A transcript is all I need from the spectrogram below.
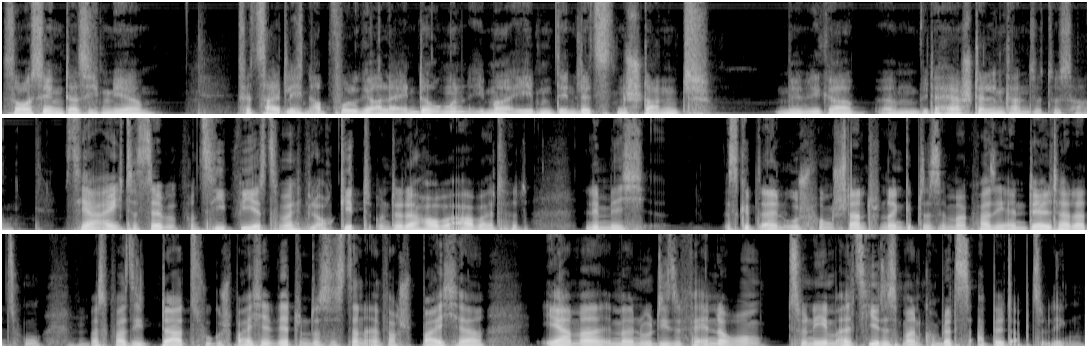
Sourcing, dass ich mir zur zeitlichen Abfolge aller Änderungen immer eben den letzten Stand weniger ähm, wiederherstellen kann, sozusagen. Ist ja eigentlich dasselbe Prinzip, wie jetzt zum Beispiel auch Git unter der Haube arbeitet, nämlich es gibt einen Ursprungsstand und dann gibt es immer quasi ein Delta dazu, mhm. was quasi dazu gespeichert wird und das ist dann einfach speicherärmer, immer nur diese Veränderung zu nehmen, als jedes Mal ein komplettes Abbild abzulegen.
